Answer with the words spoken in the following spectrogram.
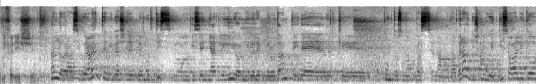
riferisci? Allora, sicuramente mi piacerebbe moltissimo disegnarli io, mi verrebbero tante idee perché appunto sono appassionata, però diciamo che di solito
